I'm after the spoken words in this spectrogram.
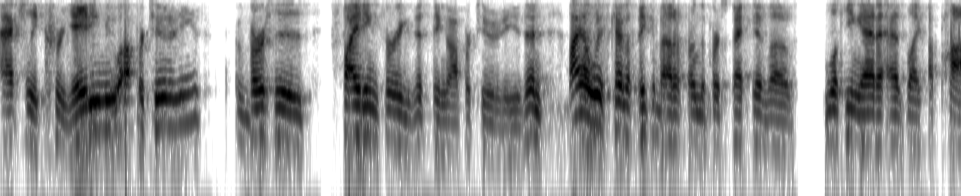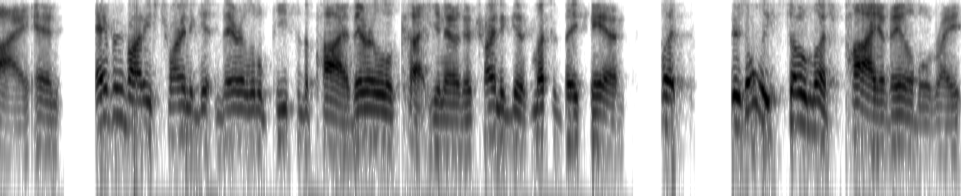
actually creating new opportunities versus fighting for existing opportunities. And I always kind of think about it from the perspective of looking at it as like a pie and everybody's trying to get their little piece of the pie, their little cut, you know, they're trying to get as much as they can. But there's only so much pie available, right?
